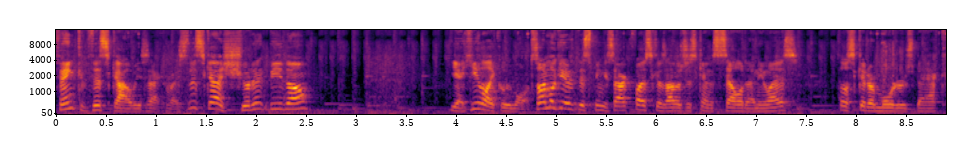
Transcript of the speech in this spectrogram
Think this guy will be sacrificed. This guy shouldn't be, though. Yeah, he likely won't. So I'm okay with this being sacrificed because I was just going to sell it anyways. Let's get our mortars back.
